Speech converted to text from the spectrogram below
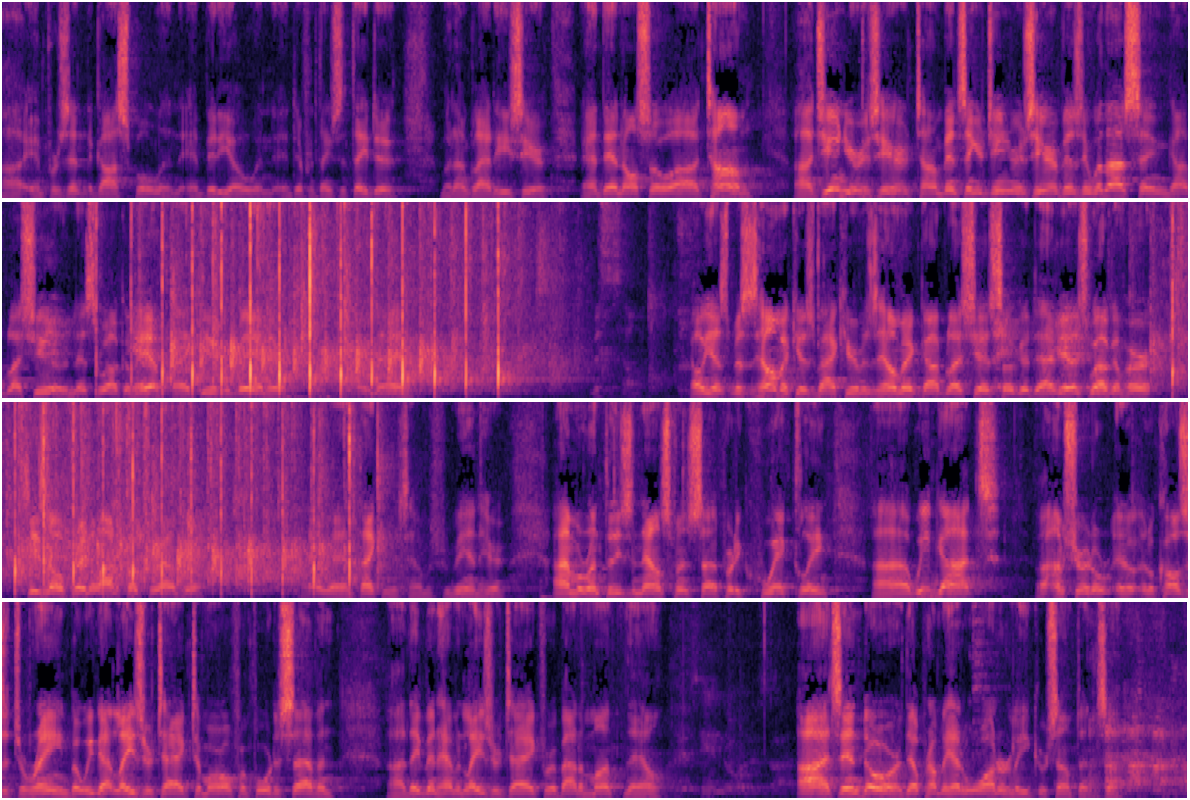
uh, and present the gospel and, and video and, and different things that they do. But I'm glad he's here. And then also uh, Tom. Uh, Jr. is here. Tom Bensinger Jr. is here visiting with us, and God bless you. And let's welcome him. Thank you for being here. Amen. Mrs. Helmick. Oh, yes, Mrs. Helmick is back here. Mrs. Helmick, God bless you. It's so good to have you. Let's welcome her. She's an old friend of a lot of folks around here. Amen. Thank you, Mrs. Helmick, for being here. I'm going to run through these announcements uh, pretty quickly. Uh, we've got, I'm sure it'll, it'll, it'll, cause it to rain, but we've got laser tag tomorrow from 4 to 7. Uh, they've been having laser tag for about a month now. Ah, it's indoor. They'll probably have a water leak or something. So.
